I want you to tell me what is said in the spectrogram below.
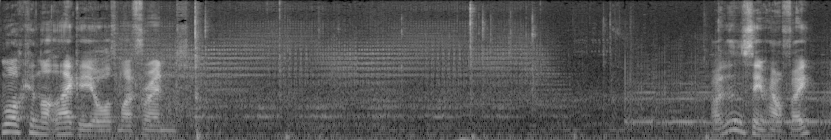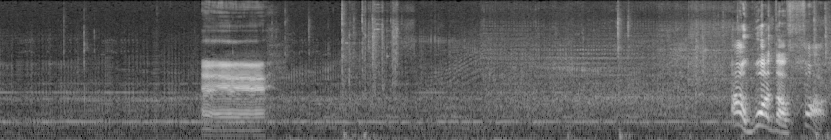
Walking that leg of yours, my friend. Oh, it doesn't seem healthy. Uh. Oh, what the fuck?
